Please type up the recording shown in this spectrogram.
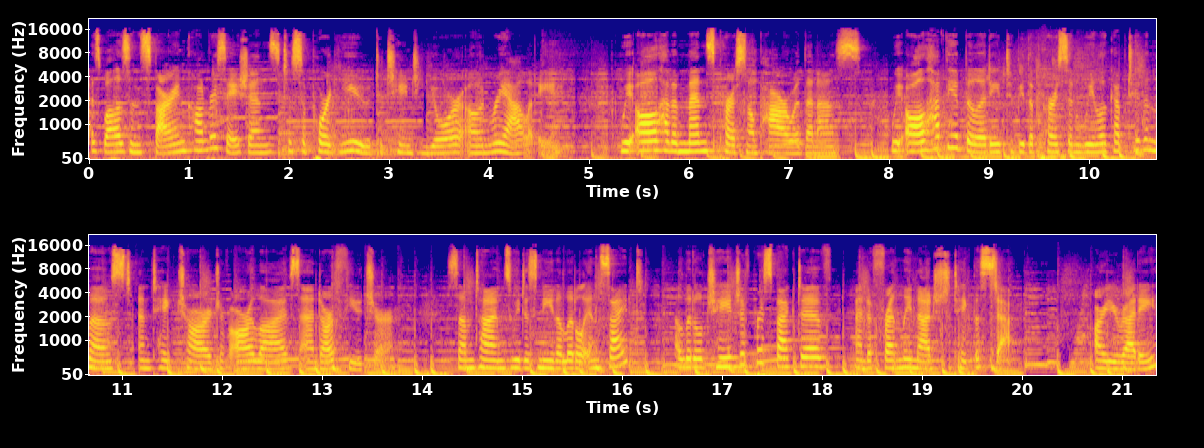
as well as inspiring conversations to support you to change your own reality. We all have immense personal power within us. We all have the ability to be the person we look up to the most and take charge of our lives and our future. Sometimes we just need a little insight, a little change of perspective, and a friendly nudge to take the step. Are you ready?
